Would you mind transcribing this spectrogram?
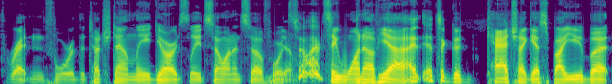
threatened for the touchdown lead, yards lead, so on and so forth. So I'd say one of, yeah, it's a good catch, I guess, by you. But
